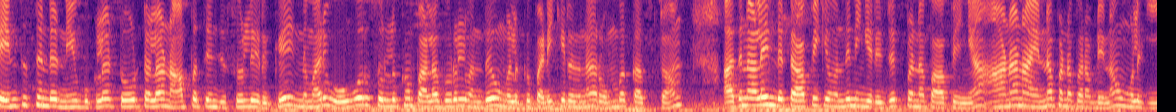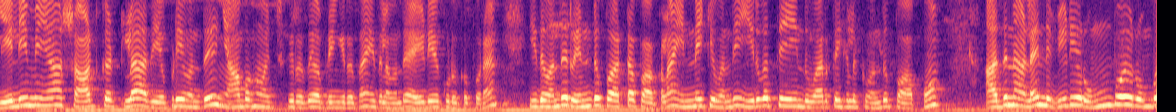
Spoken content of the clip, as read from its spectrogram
டென்த்து ஸ்டாண்டர்ட் நியூ புக்கில் டோட்டலாக நாற்பத்தஞ்சு சொல் இருக்குது இந்த மாதிரி ஒவ்வொரு சொல்லுக்கும் பல பொருள் வந்து உங்களுக்கு படிக்கிறதுனா ரொம்ப கஷ்டம். அதனால இந்த டாப்பிக்கை வந்து நீங்கள் ரிஜெக்ட் பண்ண பார்ப்பீங்க ஆனால் நான் என்ன பண்ண போகிறேன் அப்படின்னா உங்களுக்கு எளிமையாக ஷார்ட்கட்டில் அது எப்படி வந்து ஞாபகம் வச்சுக்கிறது அப்படிங்கிறது தான் இதில் வந்து ஐடியா கொடுக்க போகிறேன் இதை வந்து ரெண்டு பார்ட்டாக பார்க்கலாம். இன்றைக்கி வந்து இருபத்தி ஐந்து வார்த்தைகளுக்கு வந்து பார்ப்போம். அதனால இந்த வீடியோ ரொம்ப ரொம்ப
